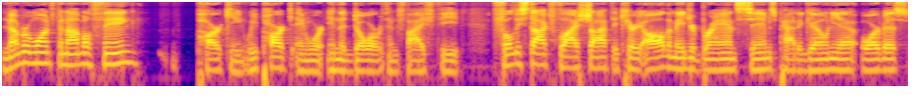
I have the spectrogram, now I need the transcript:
Number one phenomenal thing parking. We parked and we're in the door within five feet. Fully stocked fly shop. They carry all the major brands Simms, Patagonia, Orvis.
